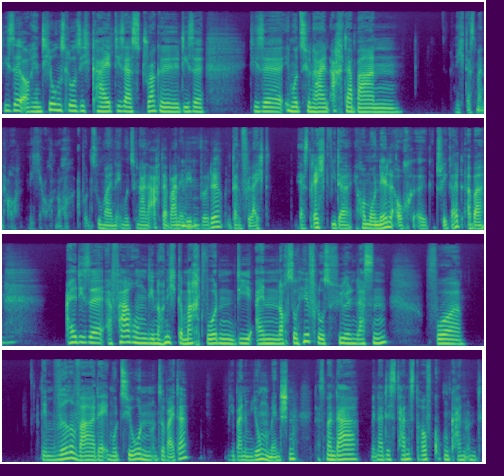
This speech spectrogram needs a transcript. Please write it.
diese Orientierungslosigkeit, dieser Struggle, diese, diese emotionalen Achterbahnen. Nicht, dass man auch nicht auch noch ab und zu mal eine emotionale Achterbahn mhm. erleben würde und dann vielleicht erst recht wieder hormonell auch äh, getriggert, aber mhm all diese Erfahrungen, die noch nicht gemacht wurden, die einen noch so hilflos fühlen lassen vor dem Wirrwarr der Emotionen und so weiter, wie bei einem jungen Menschen, dass man da mit einer Distanz drauf gucken kann und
